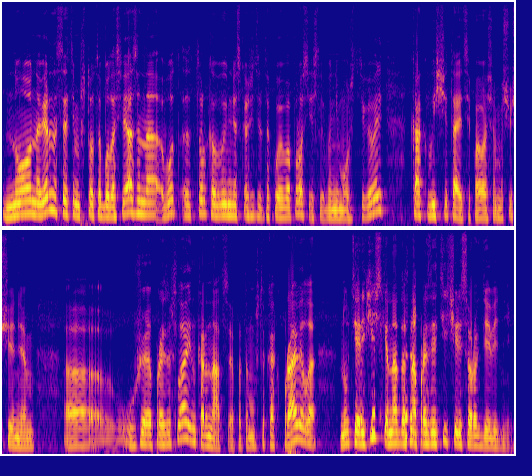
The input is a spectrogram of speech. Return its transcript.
но, наверное, с этим что-то было связано. Вот э, только вы мне скажите такой вопрос, если вы не можете говорить. Как вы считаете, по вашим ощущениям, э, уже произошла инкарнация? Потому что, как правило, ну, теоретически она должна произойти через 49 дней.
